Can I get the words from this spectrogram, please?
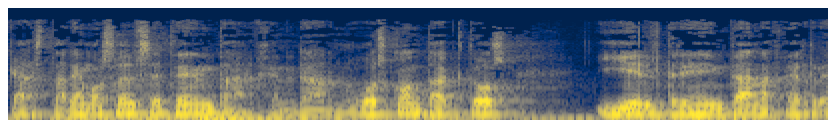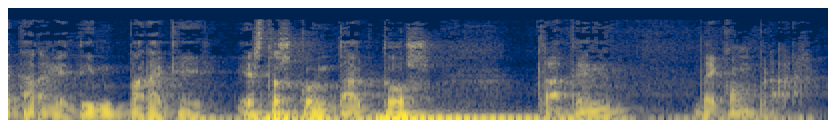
gastaremos el 70% en generar nuevos contactos y el 30% en hacer retargeting para que estos contactos traten de comprar.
